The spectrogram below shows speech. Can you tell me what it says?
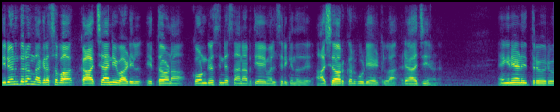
തിരുവനന്തപുരം നഗരസഭ കാച്ചാനി വാർഡിൽ ഇത്തവണ കോൺഗ്രസിന്റെ സ്ഥാനാർത്ഥിയായി മത്സരിക്കുന്നത് ആശാവർക്കർ കൂടിയായിട്ടുള്ള രാജിയാണ്. എങ്ങനെയാണ് ഇത്ര ഒരു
